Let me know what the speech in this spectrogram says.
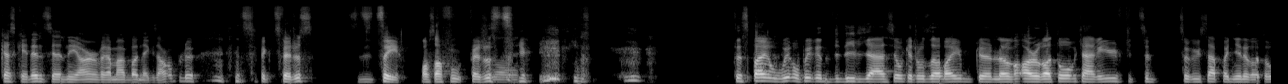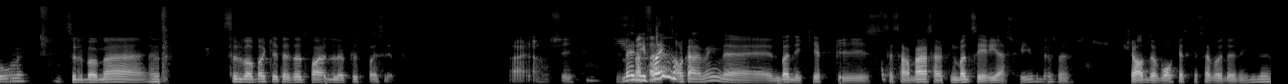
Koskinen, c'est un vraiment bon exemple. fait que tu fais juste. Tu dis tire, on s'en fout, fais juste ouais. tire. T'espères au pire une déviation, quelque chose de même, que un retour qui arrive, puis tu, tu réussis à pogner le retour. C'est le moment. c'est le moment que tu essaies de faire le plus possible. Ouais, non, Mais les Flames ont quand même euh, une bonne équipe, puis sincèrement, ça va être une bonne série à suivre. J'ai hâte de voir qu'est-ce que ça va donner, là,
